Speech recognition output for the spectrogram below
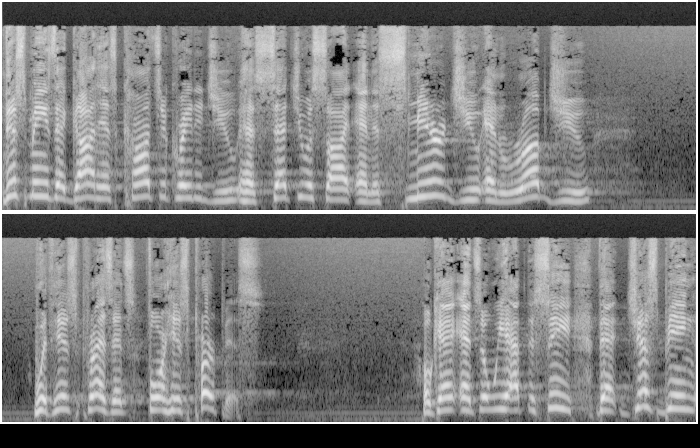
This means that God has consecrated you, has set you aside, and has smeared you and rubbed you with his presence for his purpose. Okay? And so we have to see that just being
